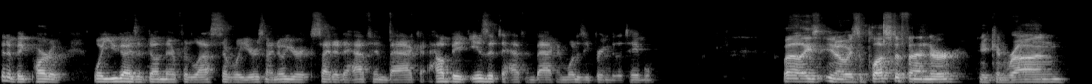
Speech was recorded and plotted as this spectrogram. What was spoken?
been a big part of what you guys have done there for the last several years. And I know you're excited to have him back. How big is it to have him back, and what does he bring to the table? Well, he's you know he's a plus defender. He can run.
